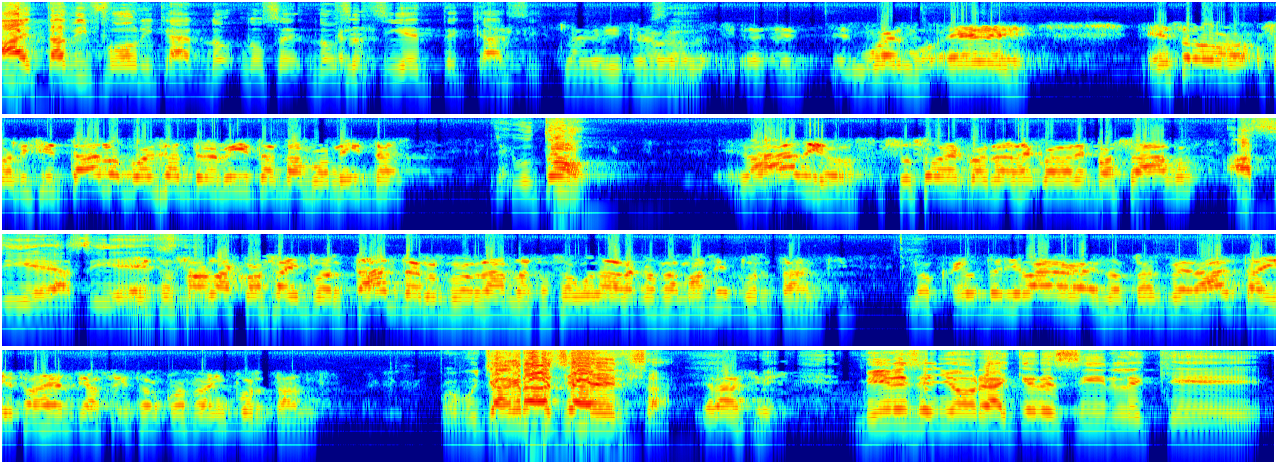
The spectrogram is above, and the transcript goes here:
Ah, está difónica, no, no, se, no se siente casi. Clarito, el, el, muermo. Eh, eso, felicitarlo por esa entrevista tan bonita. ¿Le gustó? Adiós, eso son recuerdos del pasado. Así es, así es. Esas son las cosas importantes de los programas, esas son una de las cosas más importantes. Lo que usted lleva el doctor Peralta y esa gente así son cosas importantes. Pues muchas gracias, Elsa. Gracias. Mire, señores, hay que decirle que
